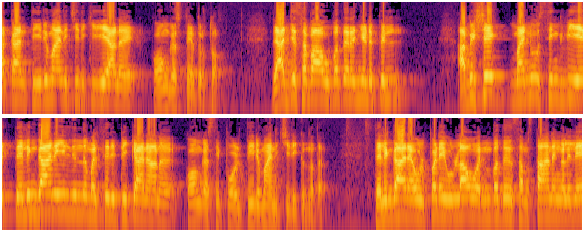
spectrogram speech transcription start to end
ആക്കാൻ തീരുമാനിച്ചിരിക്കുകയാണ് കോൺഗ്രസ് നേതൃത്വം. രാജ്യസഭാ ഉപതെരഞ്ഞെടുപ്പിൽ അഭിഷേക് മനു സിംഗ്വിയെ തെലങ്കാനയിൽ നിന്ന് മത്സരിപ്പിക്കാനാണ് കോൺഗ്രസ് ഇപ്പോൾ തീരുമാനിച്ചിരിക്കുന്നത്. തെലങ്കാന ഉൾപ്പെടെയുള്ള ഒൻപത് സംസ്ഥാനങ്ങളിലെ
